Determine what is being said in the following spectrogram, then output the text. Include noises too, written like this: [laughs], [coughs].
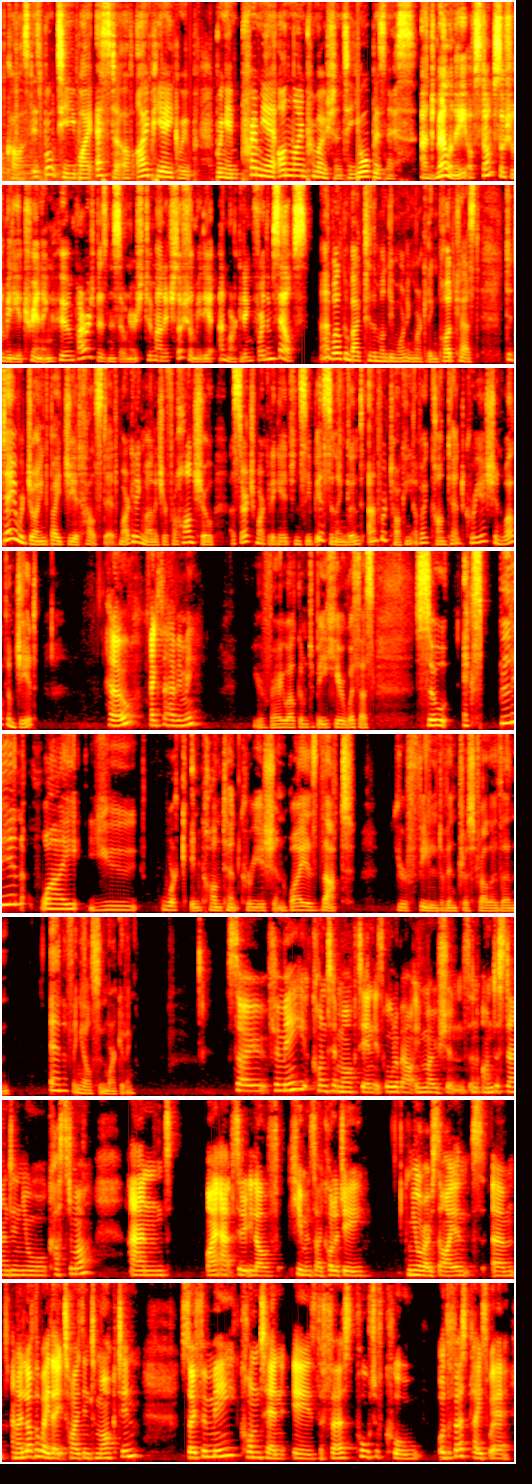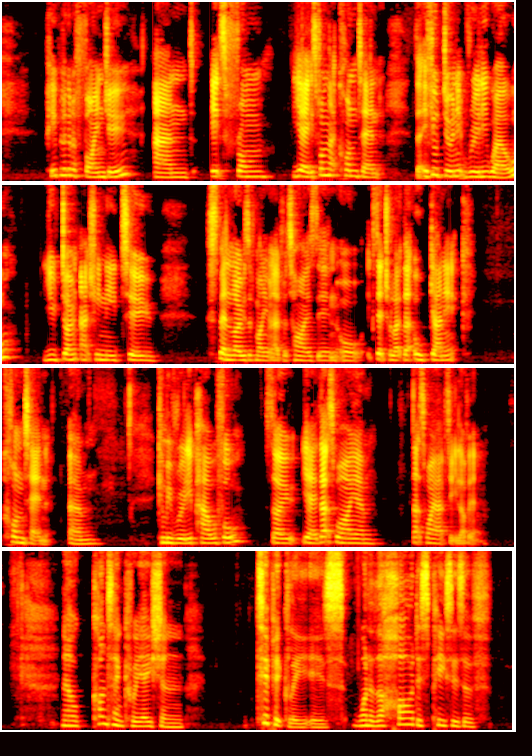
Monday Morning Marketing Podcast is brought to you by Esther of IPA Group, bringing premier online promotion to your business. And Melanie of Stomp Social Media Training, who empowers business owners to manage social media and marketing for themselves. And welcome back to the Monday Morning Marketing Podcast. Today we're joined by Jade Halstead, Marketing Manager for Honcho, a search marketing agency based in England, and we're talking about content creation. Welcome, Jade. Hello, thanks for having me. You're very welcome to be here with us. So, explain why you work in content creation. Why is that your field of interest rather than anything else in marketing? So, for me, content marketing is all about emotions and understanding your customer. And I absolutely love human psychology, neuroscience, um, and I love the way that it ties into marketing. So for me, content is the first port of call or the first place where people are going to find you. And it's from, yeah, it's from that content that if you're doing it really well, you don't actually need to spend loads of money on advertising or etc. Like that organic content um, can be really powerful. So yeah, that's why um, that's why I absolutely love it. Now, content creation typically is one of the hardest pieces of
